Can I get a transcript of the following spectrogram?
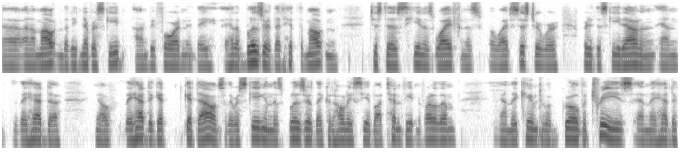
uh, on a mountain that he'd never skied on before, and they, they had a blizzard that hit the mountain just as he and his wife and his wife's sister were ready to ski down, and, and they had to, you know, they had to get get down. So they were skiing in this blizzard. They could only see about 10 feet in front of them, and they came to a grove of trees, and they had to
